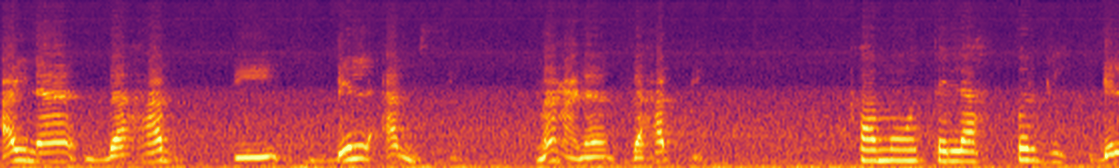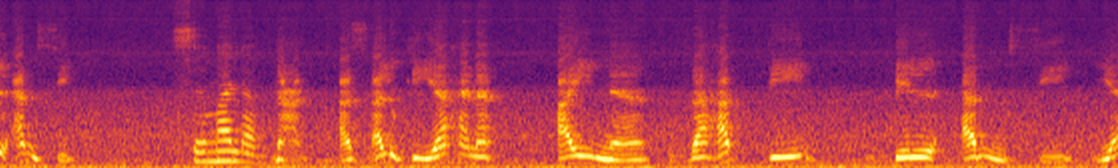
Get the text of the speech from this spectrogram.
Aina dhahabti bil amsi? Ma makna dhahabti kamu telah pergi bil amsi? semalam نعم أسألك يا هنا أين ذهبت بالأمس يا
